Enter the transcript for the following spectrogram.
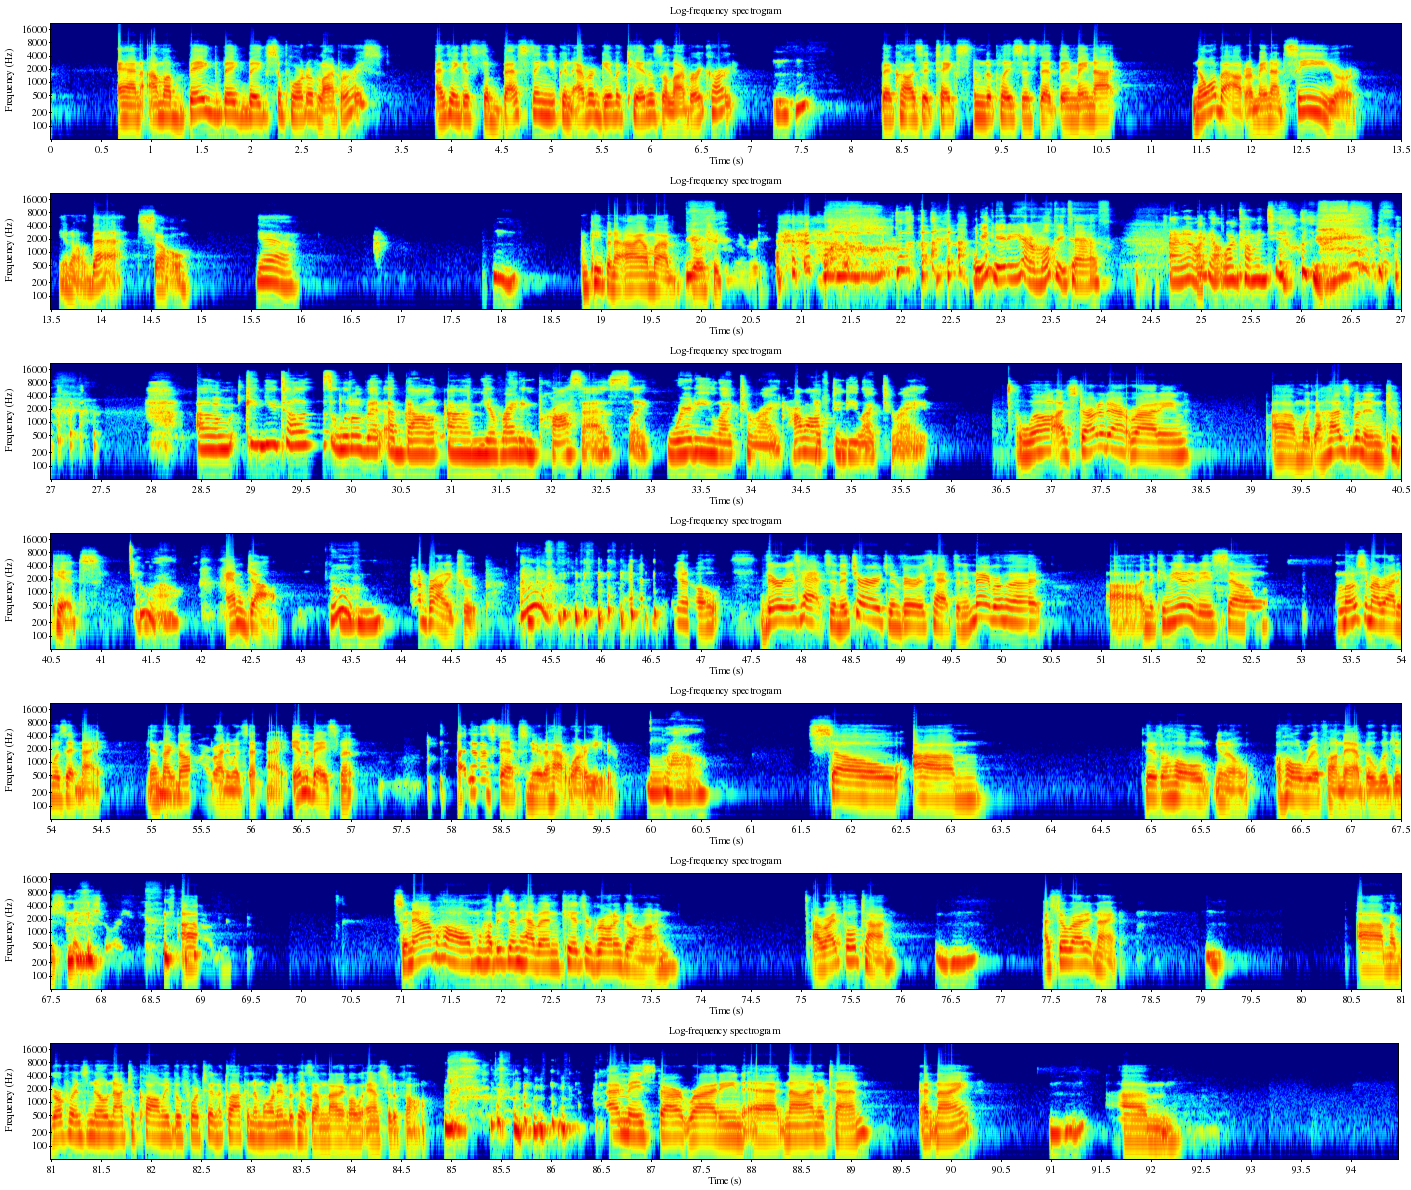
And I'm a big, big, big supporter of libraries. I think it's the best thing you can ever give a kid is a library card Mhm. because it takes them to places that they may not know about or may not see or, you know, that. So, yeah. Hmm. I'm keeping an eye on my grocery delivery. We did. You got to multitask. I know, I got one coming too. um, can you tell us a little bit about um, your writing process? Like, where do you like to write? How often do you like to write? Well, I started out writing um, with a husband and two kids Oh, wow. and a job Ooh. Mhm. and a brownie troop. and, you know, various hats in the church and various hats in the neighborhood, uh, in the community. So most of my writing was at night. In fact, all of my writing was at night in the basement, under the steps near the hot water heater. Wow. So um, there's a whole, you know, a whole riff on that, but we'll just make it short. um, so now I'm home. Hubby's in heaven. Kids are grown and gone. I write full time. Mm-hmm. I still write at night. Uh, my girlfriends know not to call me before 10 o'clock in the morning because I'm not going to answer the phone. I may start writing at 9 or 10 at night. hmm Um,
